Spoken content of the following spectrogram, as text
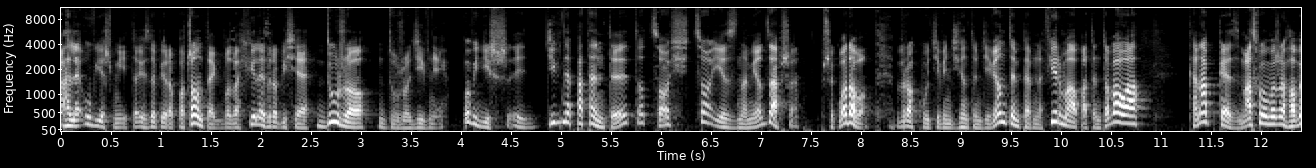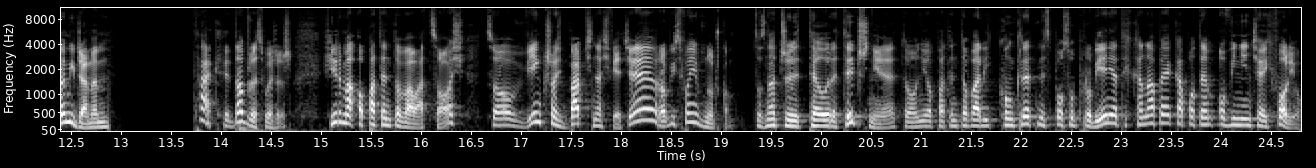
Ale uwierz mi, to jest dopiero początek, bo za chwilę zrobi się dużo, dużo dziwniej. Bo widzisz, y, dziwne patenty to coś, co jest z nami od zawsze. Przykładowo, w roku 99 pewna firma opatentowała kanapkę z masłem orzechowym i dżemem. Tak, dobrze słyszysz. Firma opatentowała coś, co większość babci na świecie robi swoim wnuczkom. To znaczy, teoretycznie to oni opatentowali konkretny sposób robienia tych kanapek, a potem owinięcia ich folią.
